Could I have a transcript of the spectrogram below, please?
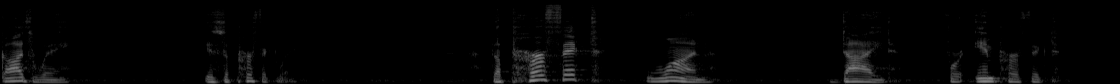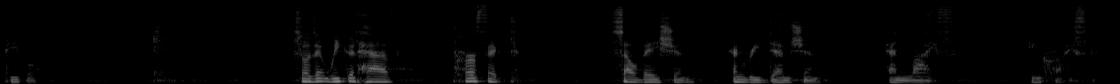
God's way is the perfect way. The perfect one died for imperfect people so that we could have perfect salvation and redemption and life in Christ.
